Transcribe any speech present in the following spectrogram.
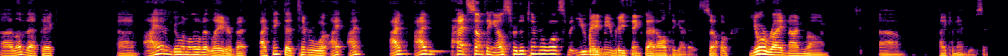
I love that pick. Um, I had him going a little bit later, but I think that Timberwolves. I I I I had something else for the Timberwolves, but you made me rethink that altogether. So you're right and I'm wrong. Um, I commend you, sir.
